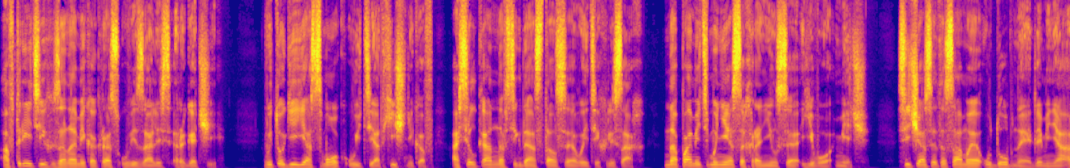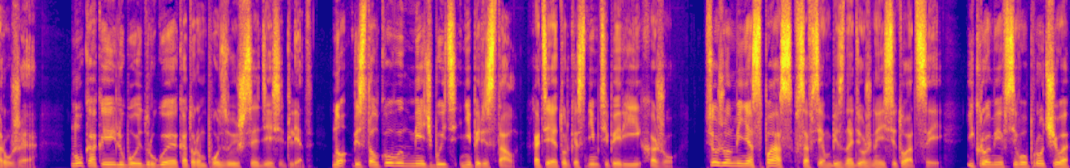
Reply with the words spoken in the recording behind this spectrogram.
А в-третьих, за нами как раз увязались рогачи. В итоге я смог уйти от хищников, а Силкан навсегда остался в этих лесах. На память мне сохранился его меч. Сейчас это самое удобное для меня оружие. Ну, как и любое другое, которым пользуешься 10 лет. Но бестолковым меч быть не перестал, хотя я только с ним теперь и хожу. Все же он меня спас в совсем безнадежной ситуации, и кроме всего прочего,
